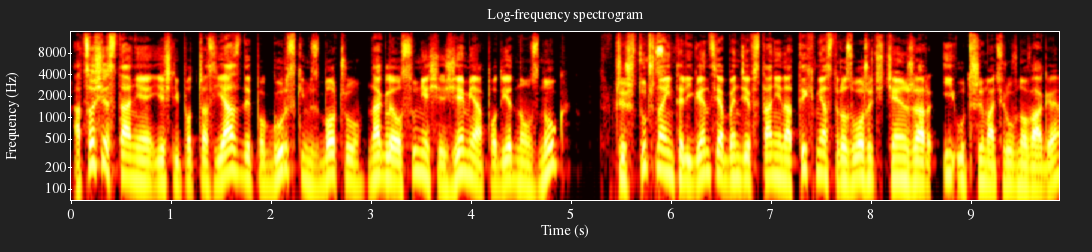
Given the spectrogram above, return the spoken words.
A co się stanie, jeśli podczas jazdy po górskim zboczu nagle osunie się ziemia pod jedną z nóg? Czy sztuczna inteligencja będzie w stanie natychmiast rozłożyć ciężar i utrzymać równowagę?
